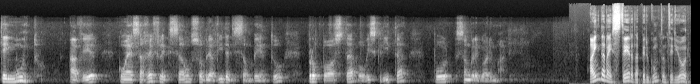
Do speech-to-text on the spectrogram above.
tem muito a ver com essa reflexão sobre a vida de São Bento, proposta ou escrita por São Gregório Magno. Ainda na esteira da pergunta anterior,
